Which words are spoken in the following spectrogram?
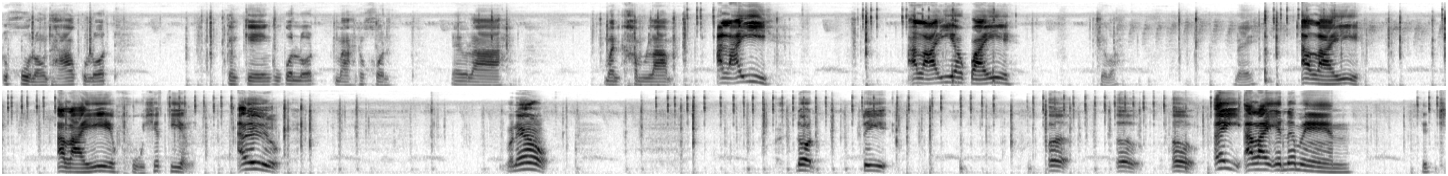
โอ้โหรองเท้ากูลดกางเกงกูก็ลดมาทุกคน ได้เวลา มันคำราม อะไร อะไรเอาไป เดี๋ยววะ ไหน อะไร อะไรหูเชี่ยเตียง เอ้ยมาแล้วโดดตีเออเออเออเอ้ย อะไรเอนเดอร์แมนเอ็ดเค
